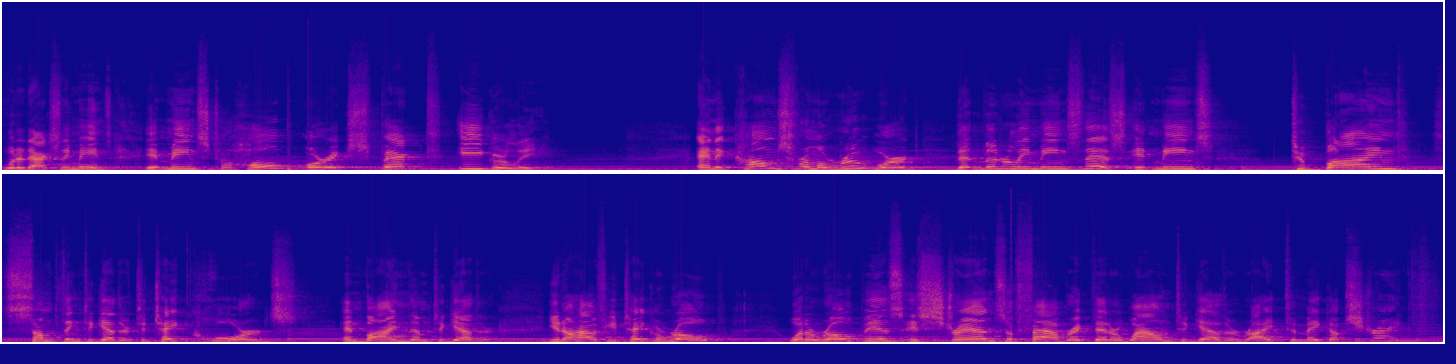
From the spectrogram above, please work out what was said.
what it actually means. It means to hope or expect eagerly. And it comes from a root word that literally means this it means to bind something together, to take cords and bind them together. You know how if you take a rope, what a rope is, is strands of fabric that are wound together, right, to make up strength.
